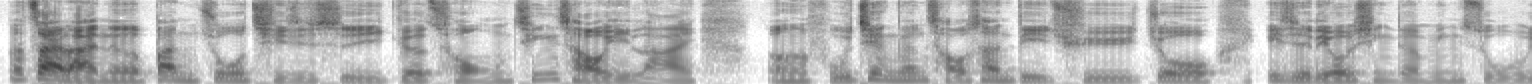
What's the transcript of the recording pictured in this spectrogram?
那再来呢？办桌其实是一个从清朝以来，嗯、福建跟潮汕地区就一直流行的民俗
